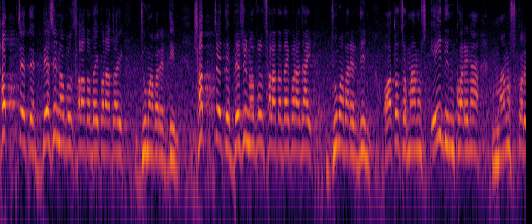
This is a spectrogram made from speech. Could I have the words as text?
সবচেয়েতে বেশি নফল সালাদ আদায় করা যায় জুমাবারের দিন। সবচেয়েতে বেশি নফল সালাদ আদায় করা যায় জুমাবারের দিন। অথচ মানুষ এই দিন করে না, মানুষ করে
